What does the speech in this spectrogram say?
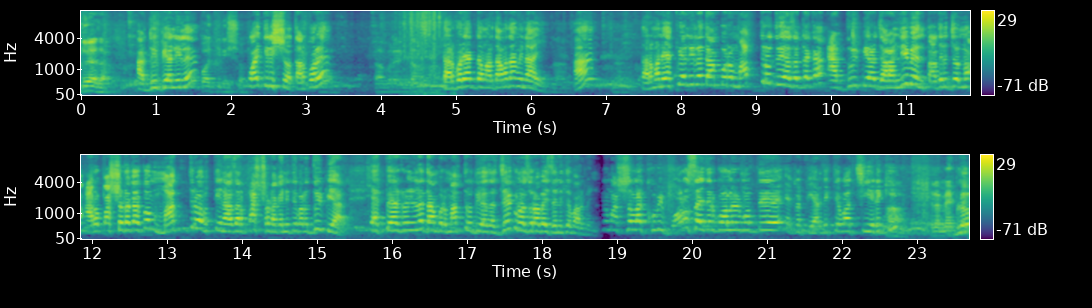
দুই হাজার। আর দুই পেয়ার নিলে পঁয়ত্রিশশো। পঁয়ত্রিশশো তারপরে? তারপরে একদম আর দামাদামি নাই হ্যাঁ? তার মানে এক পেয়ার নিলে দাম পড়ো মাত্র দুই হাজার টাকা আর দুই পেয়ার যারা নেবেন তাদের জন্য আরও পাঁচশো টাকা কম মাত্র তিন হাজার পাঁচশো টাকা নিতে পারেন দুই পেয়ার। এক পেয়ার করে নিলে দাম পড়ো মাত্র দুই হাজার যে কোনো জোড়া বেছে নিতে পারবেন। মার্শাল্লাহ খুবই বড় সাইজের বলের মধ্যে একটা পেয়ার দেখতে পাচ্ছি। এটা কি? হ্যাঁ, এটা ম্যাক ব্লু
